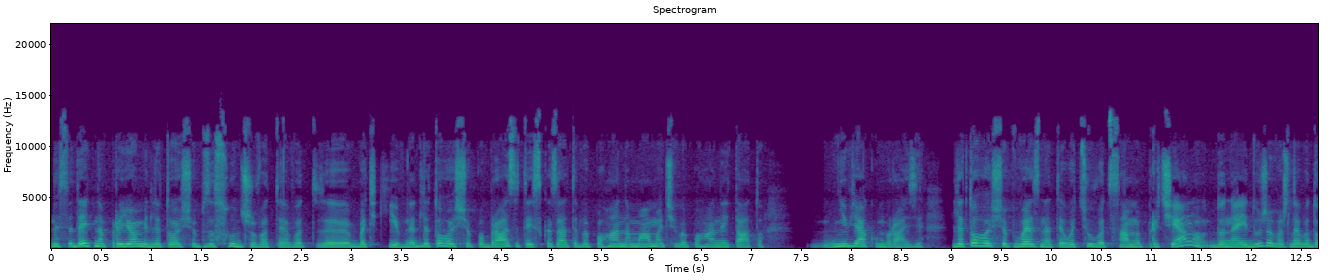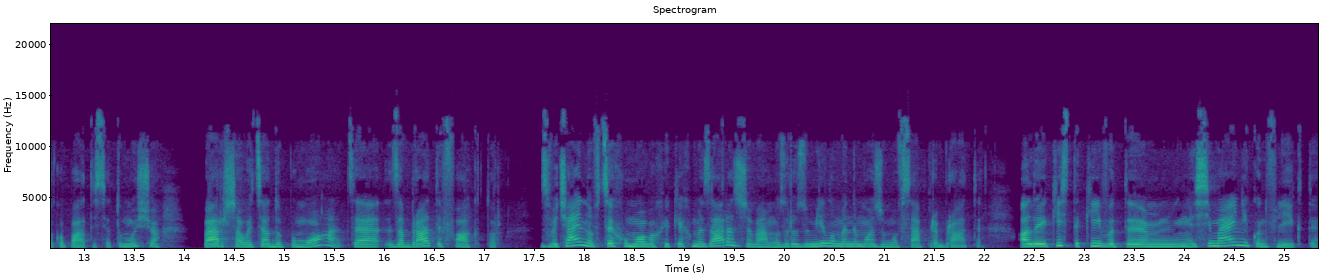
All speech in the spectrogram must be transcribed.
не сидить на прийомі для того, щоб засуджувати от, е, батьків, не для того, щоб образити і сказати, ви погана мама чи ви поганий тато. Ні в якому разі. Для того, щоб визнати оцю от саме причину, до неї дуже важливо докопатися, тому що перша оця допомога це забрати фактор. Звичайно, в цих умовах, в яких ми зараз живемо, зрозуміло, ми не можемо все прибрати. Але якісь такі от, ем, сімейні конфлікти,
